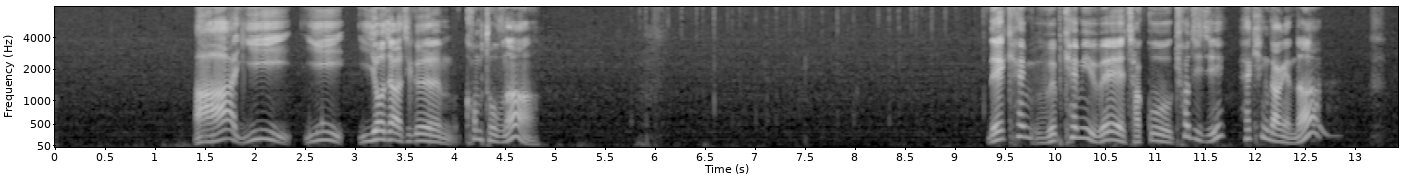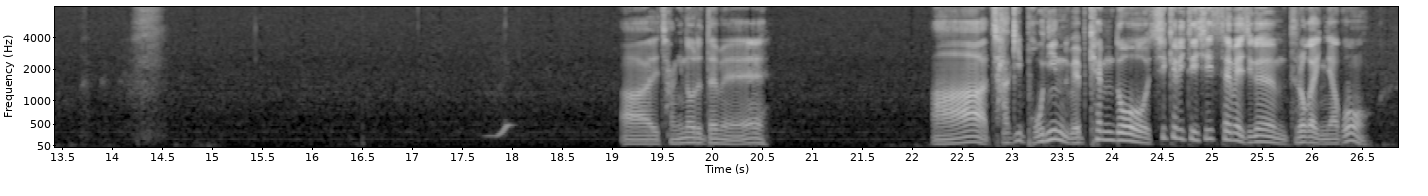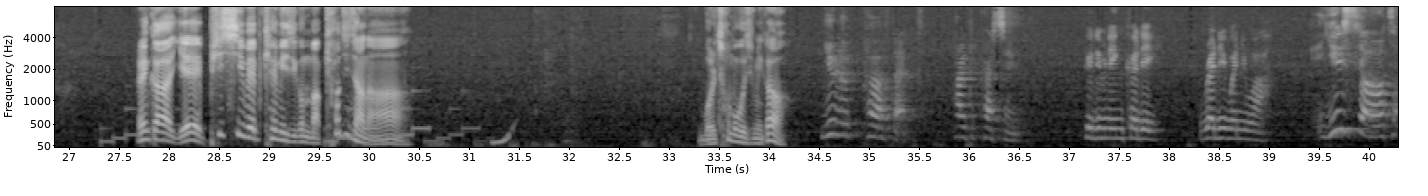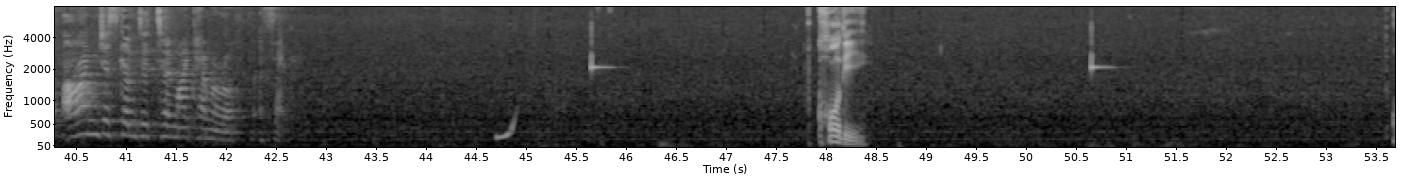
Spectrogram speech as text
아이이이 이, 이 여자 지금 컴퓨터구나. 내 캠, 웹캠이 왜 자꾸 켜지지? 해킹 당했나? 아, 이 장인어른 때문에. 아, 자기 본인 웹캠도 시큐리티 시스템에 지금 들어가 있냐고? 그러니까 얘 PC 웹캠이 지금 막 켜지잖아. 뭘 처먹으십니까? You look perfect. How depressing. Good evening, Cody. Ready when you are. You start. I'm just going to turn my camera off a sec. 코디.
